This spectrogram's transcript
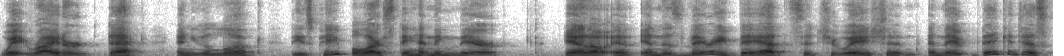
Waite Rider deck and you look, these people are standing there, you know, in, in this very bad situation and they, they can just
